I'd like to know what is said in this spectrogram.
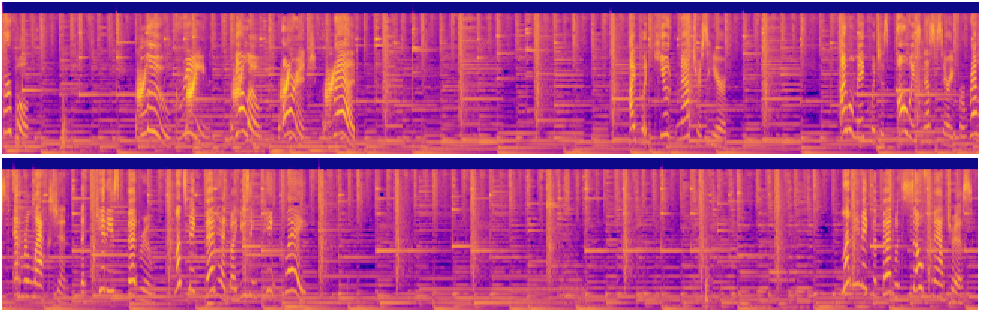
Purple. Blue, green, yellow, orange, red. I put cute mattress here. I will make which is always necessary for rest and relaxation, the kitty's bedroom. Let's make bedhead by using pink clay. Let me make the bed with soap mattress.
